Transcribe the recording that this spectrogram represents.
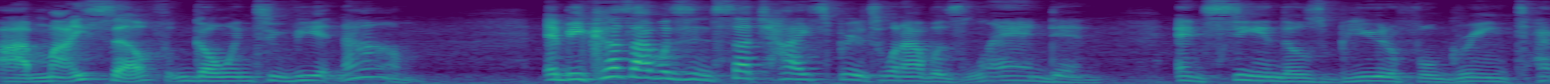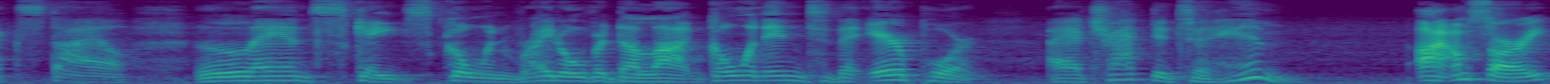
uh, myself going to Vietnam. And because I was in such high spirits when I was landing and seeing those beautiful green textile landscapes going right over the lot, going into the airport, I attracted to him. I, I'm sorry,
